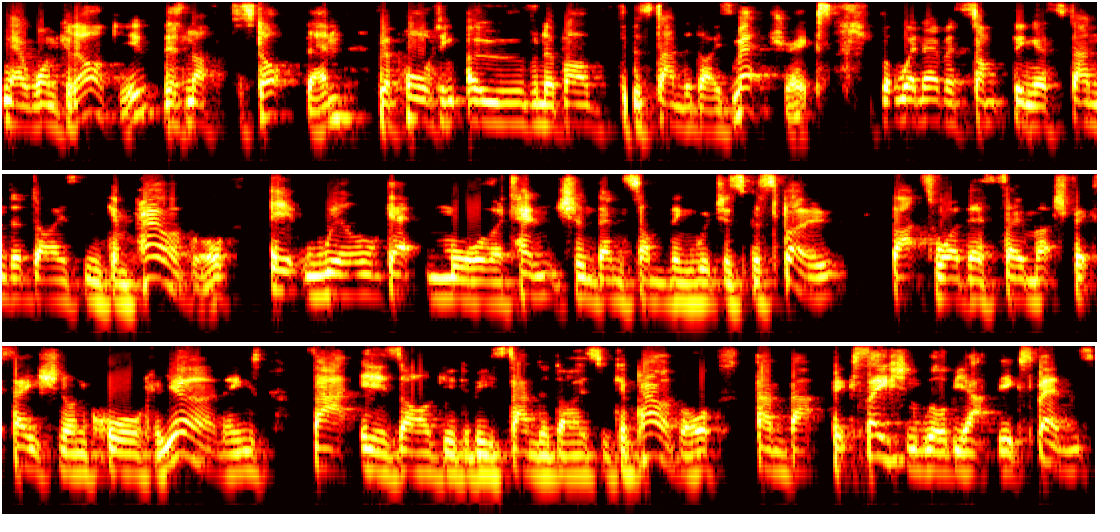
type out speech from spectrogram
Now, one could argue there's nothing to stop them reporting over and above the standardized metrics, but whenever something is standardized and comparable, it will get more attention than something which is bespoke That's why there's so much fixation on quarterly earnings. That is argued to be standardized and comparable. And that fixation will be at the expense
